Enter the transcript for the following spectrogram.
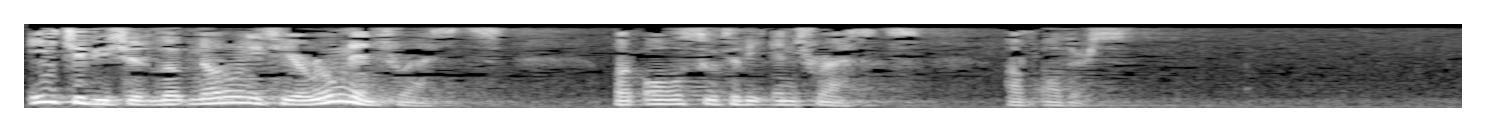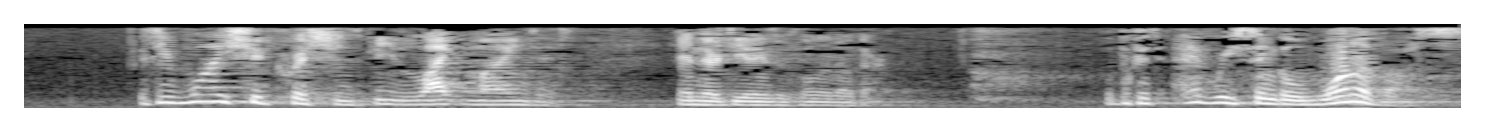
Each of you should look not only to your own interests, but also to the interests of others. You see, why should Christians be like minded in their dealings with one another? Well, because every single one of us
